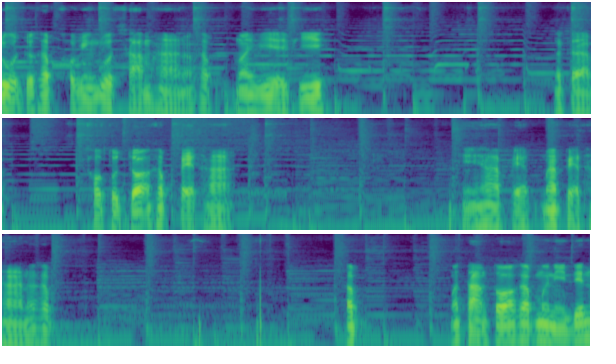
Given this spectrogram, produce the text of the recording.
รูดด้วยครับ เขาวิ่งรูดสามหาเนาะครับน้อย VIP แล้วก็เขาตัวเจาะครับแปดหานี่ห้าแปดมาแปดหาเนาะครับ มาตามต่อครับ มือนี้เด่น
